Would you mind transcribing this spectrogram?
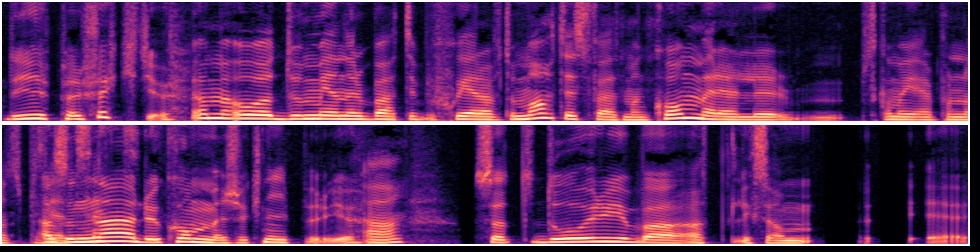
Det är ju perfekt ju. Ja, men, och då menar du bara att det sker automatiskt för att man kommer eller ska man göra på något speciellt Alltså sätt? när du kommer så kniper du ju. Ja. Så att då är det ju bara att liksom eh,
